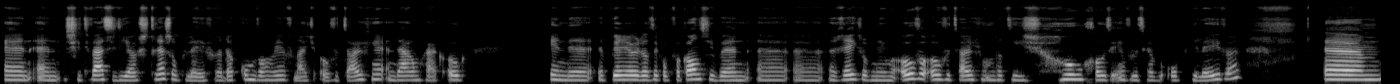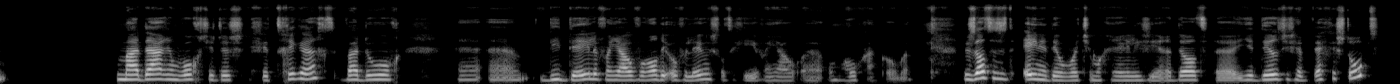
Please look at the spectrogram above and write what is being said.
En, en situaties die jou stress opleveren, dat komt dan weer vanuit je overtuigingen. En daarom ga ik ook in de periode dat ik op vakantie ben uh, uh, een reeks opnemen over overtuigingen. Omdat die zo'n grote invloed hebben op je leven. Um, maar daarin word je dus getriggerd, waardoor uh, die delen van jou, vooral die overlevingsstrategieën van jou, uh, omhoog gaan komen. Dus dat is het ene deel wat je mag realiseren. Dat je deeltjes hebt weggestopt,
